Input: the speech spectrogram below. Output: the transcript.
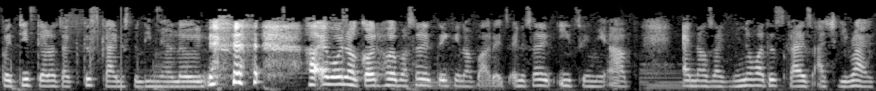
But deep down, I was like, "This guy needs to leave me alone." However, when I got home, I started thinking about it, and it started eating me up. And I was like, "You know what? This guy is actually right."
